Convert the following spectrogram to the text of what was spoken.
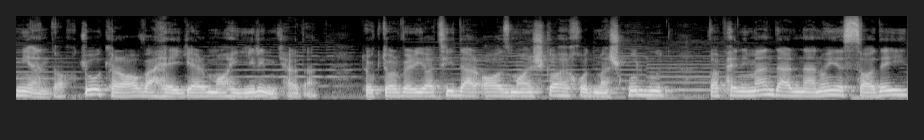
میانداخت. جوکرا و هیگر ماهیگیری می‌کردند. دکتر وریاتی در آزمایشگاه خود مشغول بود و پنیمن در ننوی ساده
